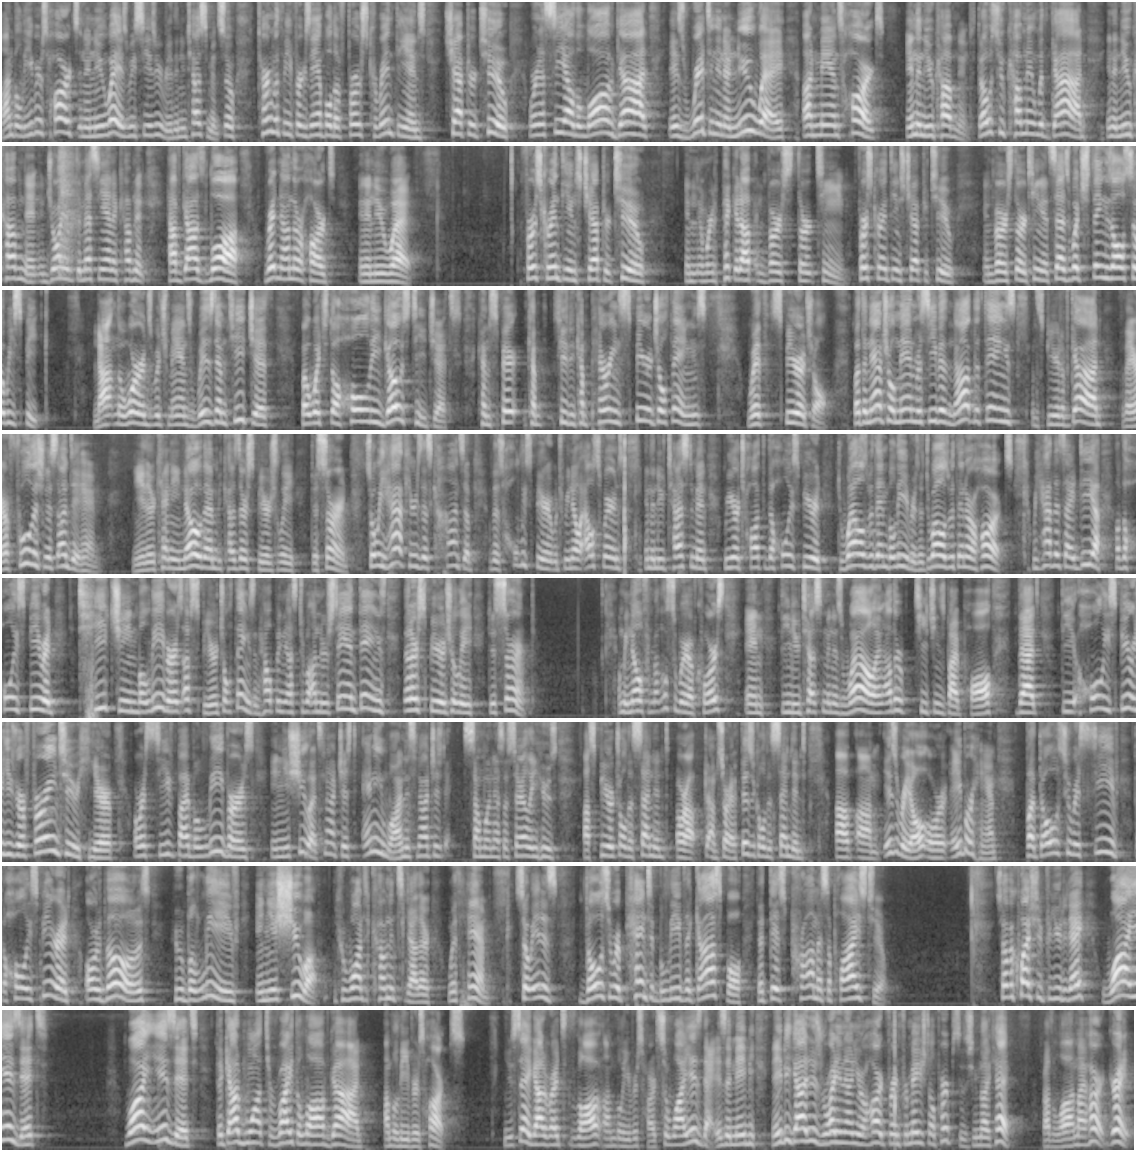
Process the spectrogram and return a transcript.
on believers' hearts in a new way, as we see as we read the New Testament. So turn with me, for example, to 1 Corinthians chapter 2. We're going to see how the law of God is written in a new way on man's heart in the new covenant. Those who covenant with God in the new covenant and join with the messianic covenant have God's law written on their heart in a new way. 1 Corinthians chapter 2, and, we're going to pick it up in verse 13. 1 Corinthians chapter 2, in verse 13, it says, Which things also we speak, not in the words which man's wisdom teacheth, but which the Holy Ghost teacheth, com- excuse me, comparing spiritual things with spiritual. But the natural man receiveth not the things of the Spirit of God, for they are foolishness unto him Neither can he know them because they're spiritually discerned. So, what we have here is this concept of this Holy Spirit, which we know elsewhere in the New Testament, we are taught that the Holy Spirit dwells within believers, it dwells within our hearts. We have this idea of the Holy Spirit teaching believers of spiritual things and helping us to understand things that are spiritually discerned. And we know from elsewhere, of course, in the New Testament as well, and other teachings by Paul, that the Holy Spirit he's referring to here are received by believers in Yeshua. It's not just anyone, it's not just someone necessarily who's a spiritual descendant, or i am sorry, a physical descendant of um, Israel or Abraham, but those who receive the Holy Spirit are those who believe in Yeshua, who want to covenant together with Him. So it is those who repent and believe the gospel that this promise applies to. So I have a question for you today. Why is it Why is it that God wants to write the law of God on believers' hearts? You say God writes the law on believers' hearts, so why is that? Is it maybe maybe God is writing on your heart for informational purposes? You're like, hey, I've got the law in my heart. Great.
